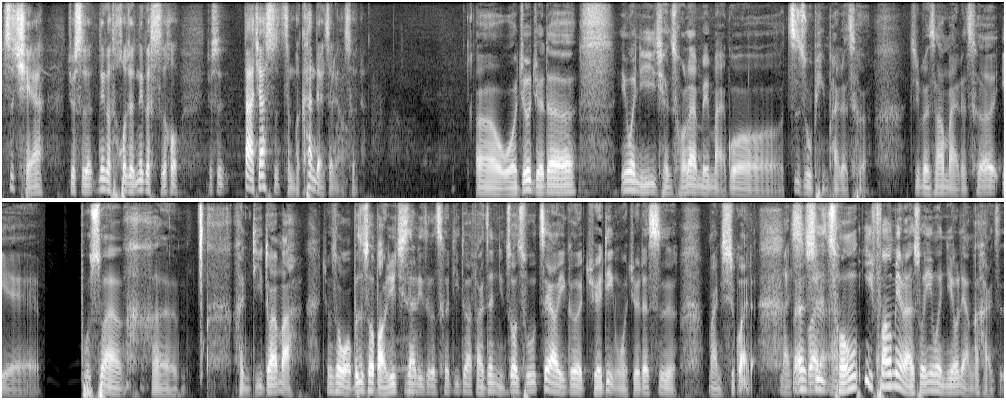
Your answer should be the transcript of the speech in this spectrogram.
之前，就是那个或者那个时候，就是大家是怎么看待这辆车的？呃，我就觉得，因为你以前从来没买过自主品牌的车，基本上买的车也不算很很低端吧。就是说我不是说宝骏七三零这个车低端，反正你做出这样一个决定，我觉得是蛮奇怪的。但是蛮奇怪的。嗯从一方面来说，因为你有两个孩子，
